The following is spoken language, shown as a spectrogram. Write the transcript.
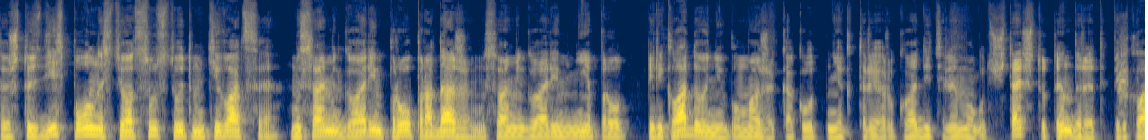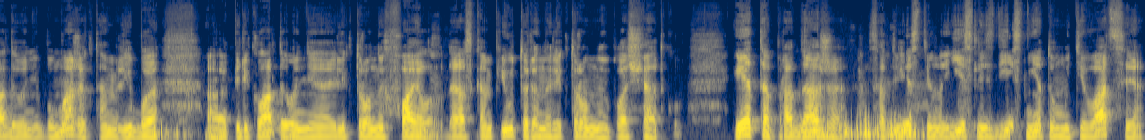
то есть, что здесь полностью отсутствует мотивация. Мы с вами говорим про продажи, мы с вами говорим не про перекладывание бумажек, как вот некоторые руководители могут считать, что тендеры это перекладывание бумажек, там, либо э, перекладывание электронных файлов да, с компьютера на электронную площадку. Это продажа. Соответственно, если здесь нет мотивации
